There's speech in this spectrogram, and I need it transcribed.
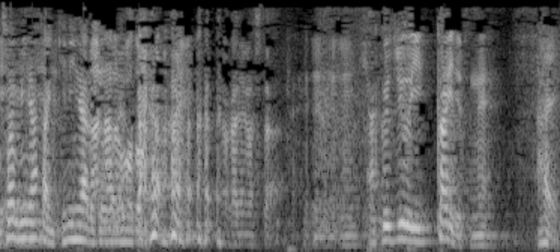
それは皆さん気になるところですあなるほど。はい。わかりました。えー、111回ですね。はい。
